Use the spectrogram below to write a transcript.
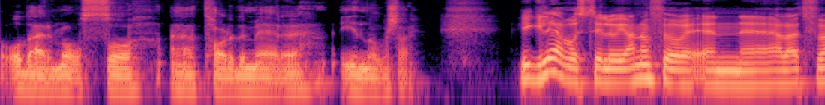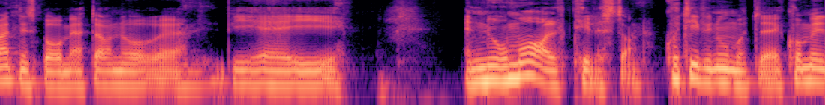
og dermed også tar det det mer inn over seg. Vi gleder oss til å gjennomføre en, et forventningsbarometer når vi er i en normaltilstand. Når vi nå måtte komme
